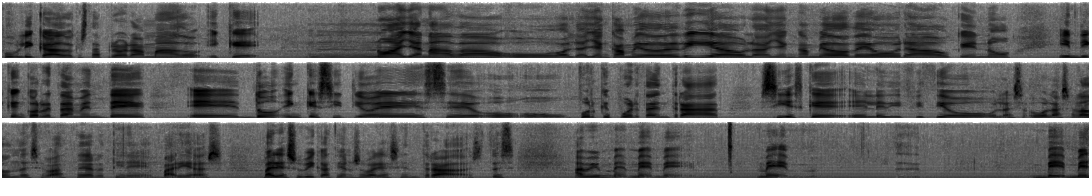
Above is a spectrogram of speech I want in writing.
publicado, que está programado y que no haya nada o lo hayan cambiado de día o lo hayan cambiado de hora o que no indiquen correctamente eh, en qué sitio es eh, o, por qué puerta entrar, si es que el edificio o la, sala donde se va a hacer tiene varias, varias ubicaciones o varias entradas. Entonces, a mí me- me- me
